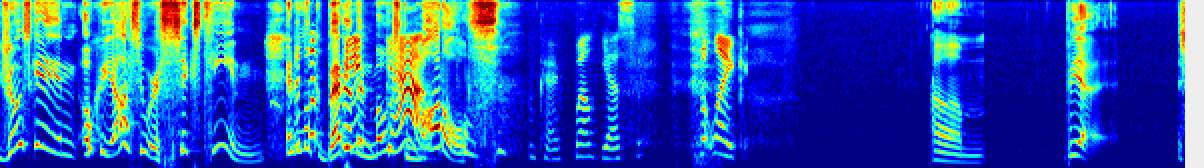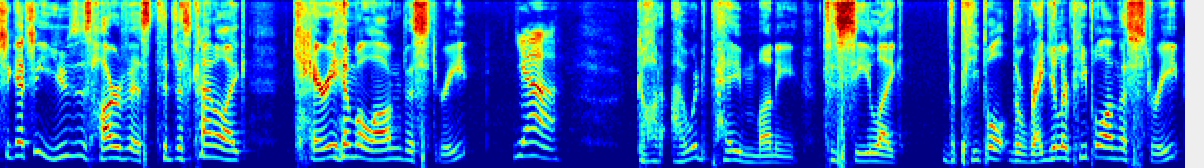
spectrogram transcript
Josuke and Okuyasu are 16 and That's look better than most gap. models. Okay. Well, yes. But like Um, but yeah, Shigechi uses Harvest to just kind of like carry him along the street. yeah. God, I would pay money to see like the people, the regular people on the street,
